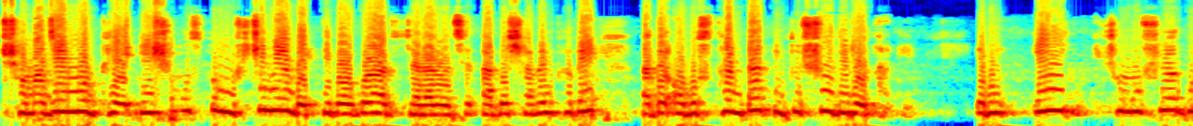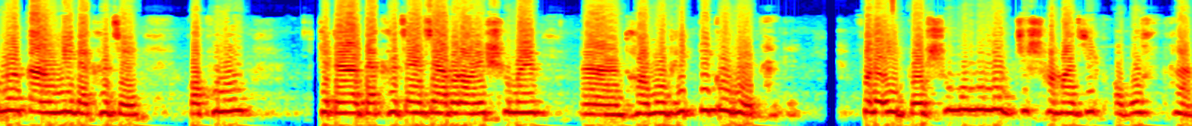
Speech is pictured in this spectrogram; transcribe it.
সমাজের মধ্যে এই সমস্ত মুষ্টিমেয় ব্যক্তিবর্গরা যারা রয়েছে তাদের স্বাভাবিকভাবেই তাদের অবস্থানটা কিন্তু সুদৃঢ় থাকে। এবং এই সমস্যাগুলোর কারণে দেখা যায় কখনো সেটা দেখা যায় যে আবার অনেক সময় আহ, ধর্মভিত্তিকও হয়ে থাকে। ফলে এই বৈষম্যমূলক যে সামাজিক অবস্থান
